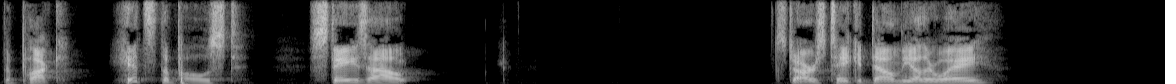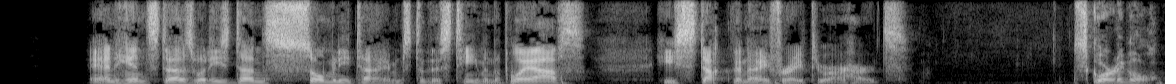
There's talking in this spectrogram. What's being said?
The puck hits the post, stays out. Stars take it down the other way. And Hintz does what he's done so many times to this team in the playoffs. He stuck the knife right through our hearts scored a goal.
